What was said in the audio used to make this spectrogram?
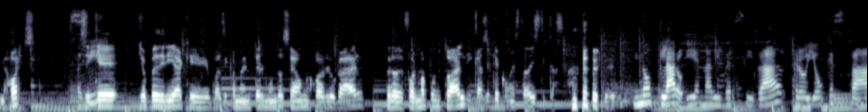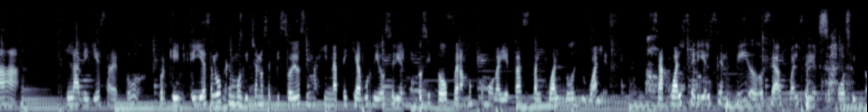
mejores. Así que yo pediría que básicamente el mundo sea un mejor lugar, pero de forma puntual y casi que con estadísticas. no, claro, y en la diversidad creo yo que está la belleza de todo, porque y es algo que hemos dicho en los episodios, imagínate qué aburrido sería el mundo si todos fuéramos como galletas tal cual todos iguales. O sea, ¿cuál sería el sentido? O sea, ¿cuál sería el propósito?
